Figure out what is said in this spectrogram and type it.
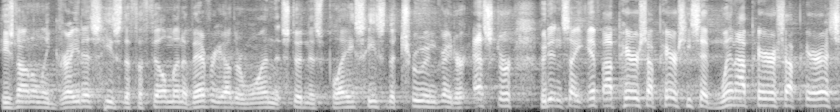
He's not only greatest, he's the fulfillment of every other one that stood in his place. He's the true and greater Esther who didn't say, If I perish, I perish. He said, When I perish, I perish.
